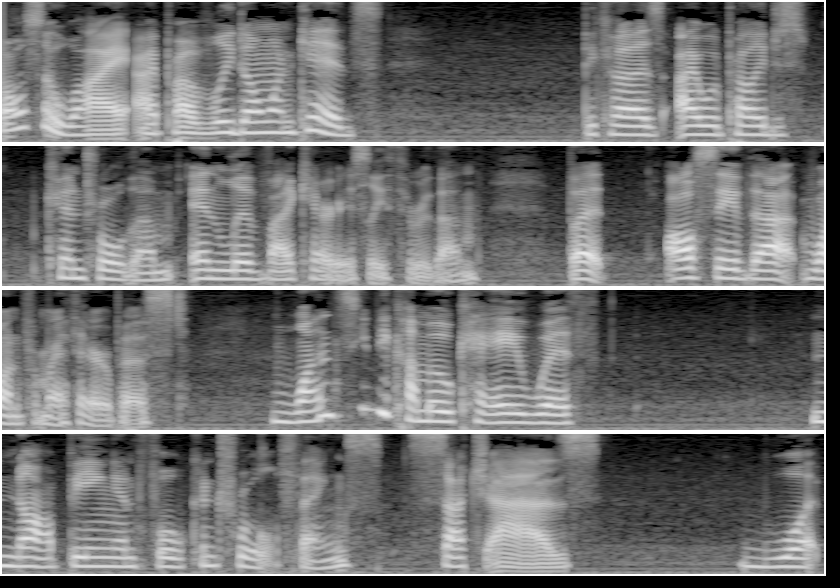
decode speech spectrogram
also why I probably don't want kids because I would probably just control them and live vicariously through them. But I'll save that one for my therapist. Once you become okay with not being in full control of things, such as what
